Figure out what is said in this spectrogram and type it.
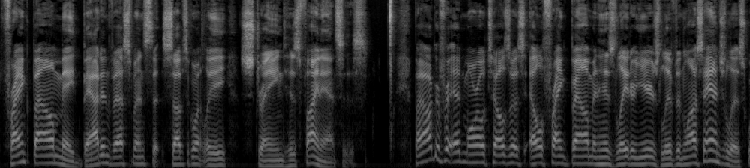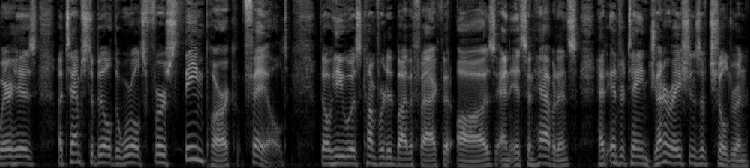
Frank Baum made bad investments that subsequently strained his finances. Biographer Ed Morrow tells us L. Frank Baum in his later years lived in Los Angeles, where his attempts to build the world's first theme park failed, though he was comforted by the fact that Oz and its inhabitants had entertained generations of children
